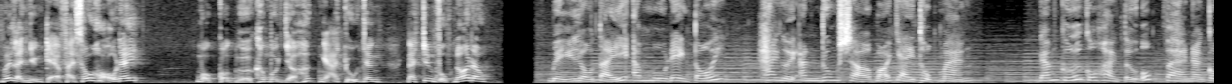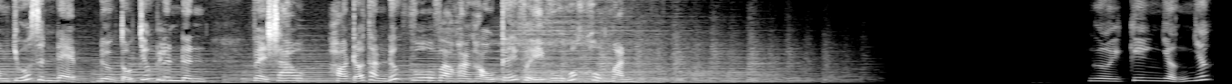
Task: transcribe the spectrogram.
mới là những kẻ phải xấu hổ đấy. Một con ngựa không bao giờ hất ngã chủ nhân đã chinh phục nó đâu. Bị lộ tẩy âm mưu đen tối Hai người anh run sợ bỏ chạy thục mạng. Đám cưới của hoàng tử Úc và nàng công chúa xinh đẹp được tổ chức linh đình. Về sau, họ trở thành đức vua và hoàng hậu kế vị vương quốc hùng mạnh. Người kiên nhẫn nhất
